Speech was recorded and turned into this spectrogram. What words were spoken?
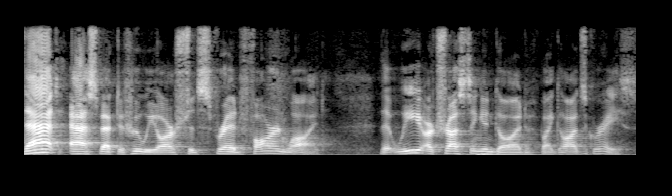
That aspect of who we are should spread far and wide. That we are trusting in God by God's grace.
